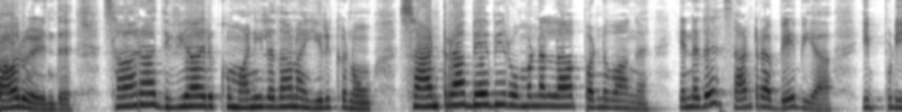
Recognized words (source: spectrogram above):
பாரு எழுந்து சாரா திவ்யா இருக்கும் மணியில் தான் நான் இருக்கணும். சாண்ட்ரா பேபி ரொம்ப நல்லா பண்ணுவாங்க. என்னது? சாண்ட்ரா பேபியா? இப்படி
